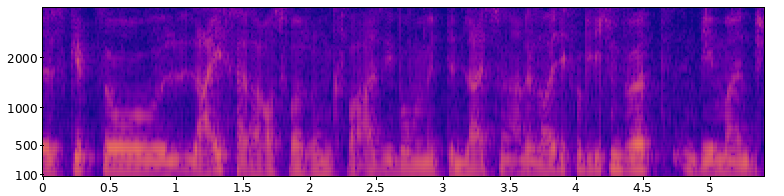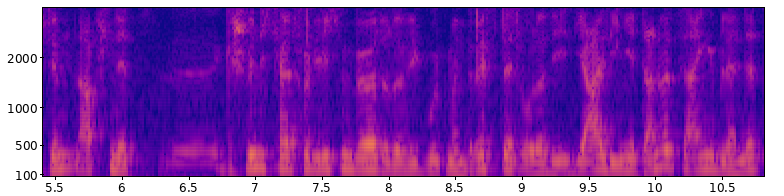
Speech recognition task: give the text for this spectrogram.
Es gibt so Live-Herausforderungen quasi, wo man mit den Leistungen anderer Leute verglichen wird, indem man einen bestimmten Abschnitt äh, Geschwindigkeit verglichen wird oder wie gut man driftet oder die Ideallinie, dann wird sie eingeblendet.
